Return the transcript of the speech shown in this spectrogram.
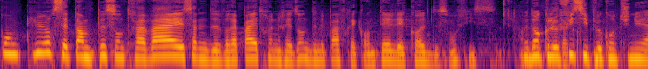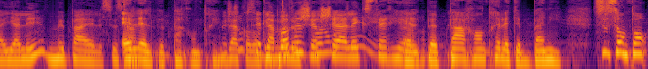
conclure, c'est un peu son travail. Ça ne devrait pas être une raison de ne pas fréquenter l'école de son fils. Mais donc le fils, il peut continuer à y aller, mais pas elle, c'est ça Elle, elle peut pas rentrer. Mais je trouve D'accord, que c'est donc il peut le chercher à l'extérieur. Elle peut pas rentrer, elle était bannie. Se sentant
